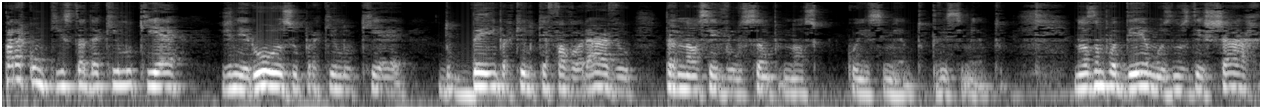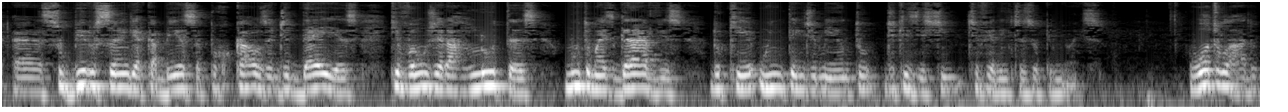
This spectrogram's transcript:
para a conquista daquilo que é generoso, para aquilo que é do bem, para aquilo que é favorável para a nossa evolução, para o nosso conhecimento, crescimento. Nós não podemos nos deixar uh, subir o sangue à cabeça por causa de ideias que vão gerar lutas muito mais graves do que o entendimento de que existem diferentes opiniões. O outro lado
